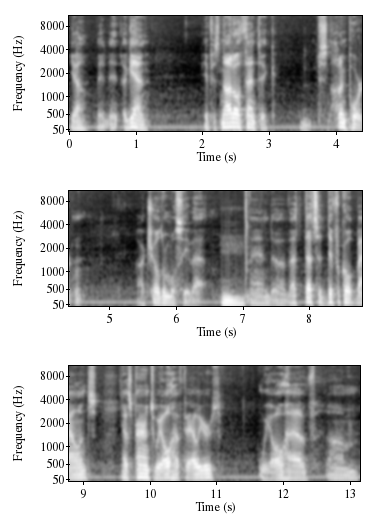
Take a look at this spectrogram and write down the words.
yeah, it, it, again, if it's not authentic, if it's not important, our children will see that. And uh, that, that's a difficult balance. As parents, we all have failures. We all have um,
